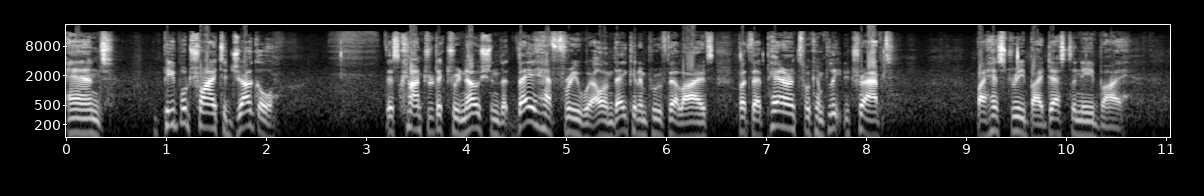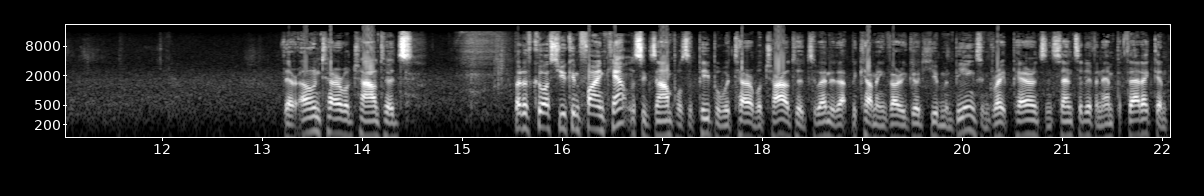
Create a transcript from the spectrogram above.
And people try to juggle this contradictory notion that they have free will and they can improve their lives, but their parents were completely trapped by history, by destiny, by their own terrible childhoods. But of course, you can find countless examples of people with terrible childhoods who ended up becoming very good human beings and great parents and sensitive and empathetic and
